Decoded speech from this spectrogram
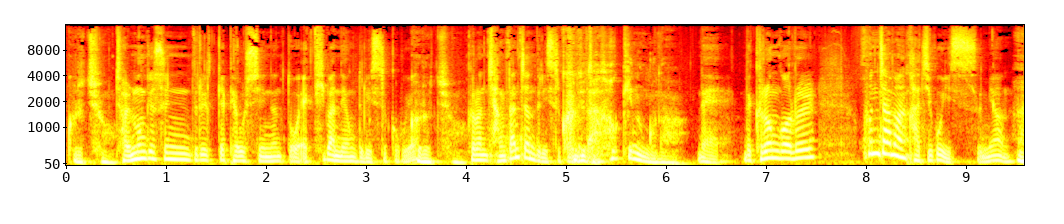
그렇죠. 젊은 교수님들께 배울 수 있는 또 액티브한 내용들이 있을 거고요. 그렇죠. 그런 장단점들이 있을 그게 겁니다. 그게 다 섞이는구나. 네. 근데 그런 거를 혼자만 가지고 있으면 네.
